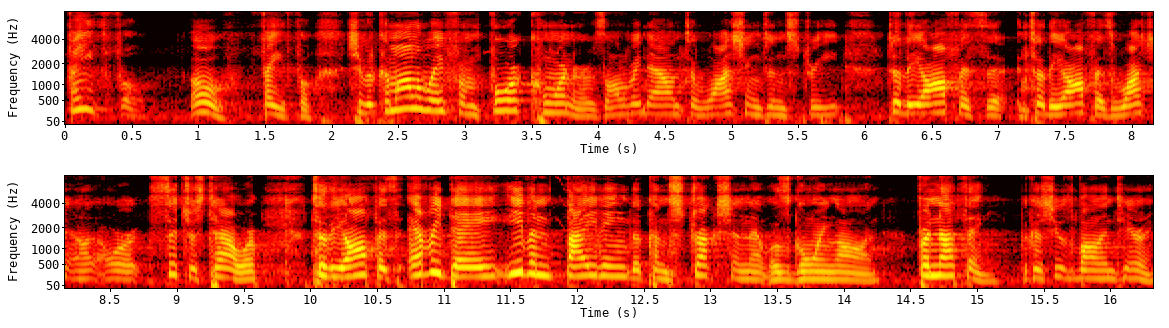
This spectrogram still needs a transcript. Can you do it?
Faithful. Oh, faithful. She would come all the way from four corners, all the way down to Washington Street, to the office, to the office, Washington, uh, or Citrus Tower, to the office every day, even fighting the construction that was going on for nothing because she was volunteering.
